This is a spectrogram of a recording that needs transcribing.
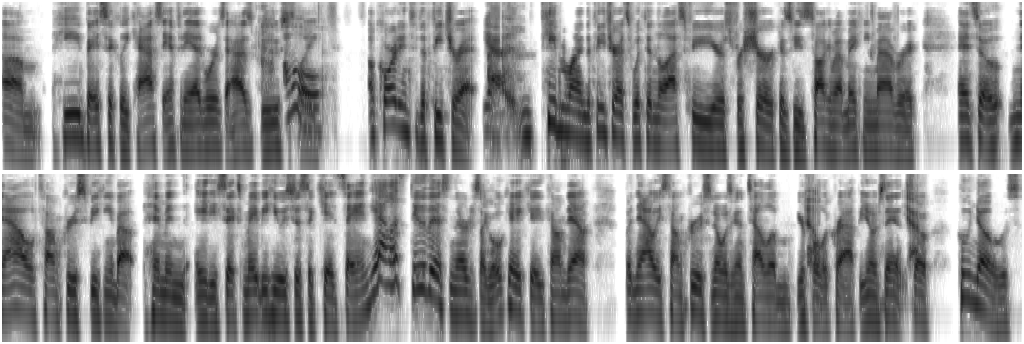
um, he basically cast Anthony Edwards as Goose. oh, Like according to the featurette, Yeah. uh, keep in mind the featurette's within the last few years for sure because he's talking about making Maverick. And so now Tom Cruise speaking about him in '86, maybe he was just a kid saying, "Yeah, let's do this," and they're just like, "Okay, kid, calm down." But now he's Tom Cruise, and no one's going to tell him you're No. full of crap. You know what I'm saying? Yeah. So who knows?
